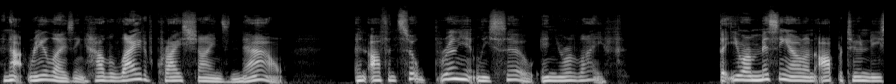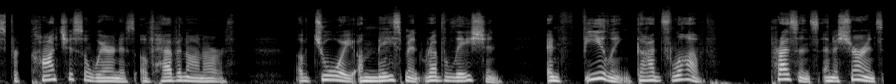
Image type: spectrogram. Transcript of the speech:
and not realizing how the light of Christ shines now, and often so brilliantly so in your life. That you are missing out on opportunities for conscious awareness of heaven on earth, of joy, amazement, revelation, and feeling God's love, presence, and assurance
